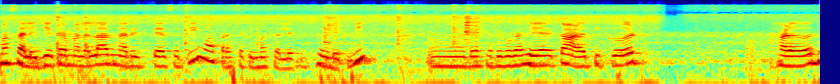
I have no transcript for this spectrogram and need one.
मसाले. जे काय मला लागणार आहेत त्यासाठी वापरासाठी मसाले ठेवलेत मी. त्यासाठी बघा हे आहे काळं तिखट हळद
